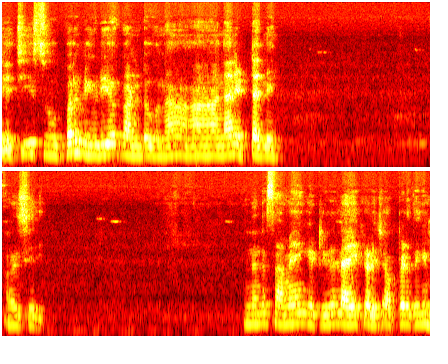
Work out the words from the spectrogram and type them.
ചേച്ചി സൂപ്പർ വീഡിയോ കണ്ടു. ആ ഞാൻ ഇട്ടല്ലേ? അത് ശരി. ഇന്നെന്റെ സമയം കിട്ടിയിട്ട് ലൈക്ക് അടിച്ചു. അപ്പോഴത്തേക്കും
